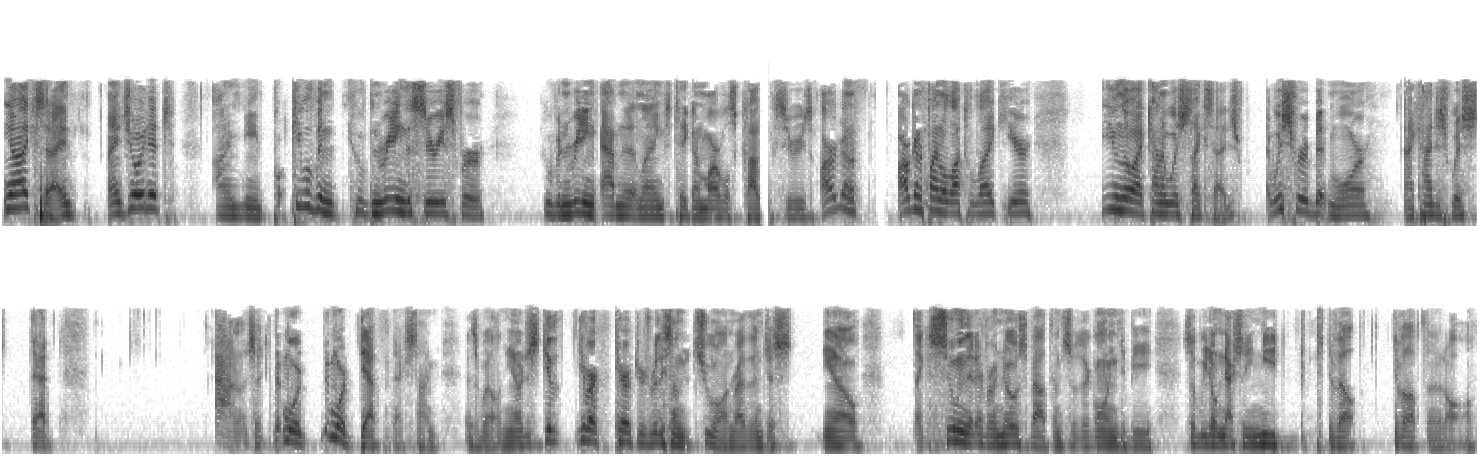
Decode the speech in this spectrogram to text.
you know, like I said, I I enjoyed it. I mean, people have been who've been reading this series for who've been reading Abnett Lang's take on Marvel's cosmic series are gonna are gonna find a lot to like here. Even though I kind of wish, like I said, I, just, I wish for a bit more. I kind of just wish that I don't know, just a bit more, bit more depth next time as well. You know, just give give our characters really something to chew on rather than just you know like assuming that everyone knows about them, so they're going to be so we don't actually need to develop develop them at all.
